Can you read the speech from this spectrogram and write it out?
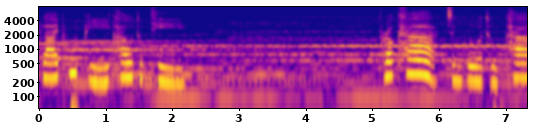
คล้ายพูดผีเข้าทุกที เพราะข้าจึงกลัวถูกฆ่า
